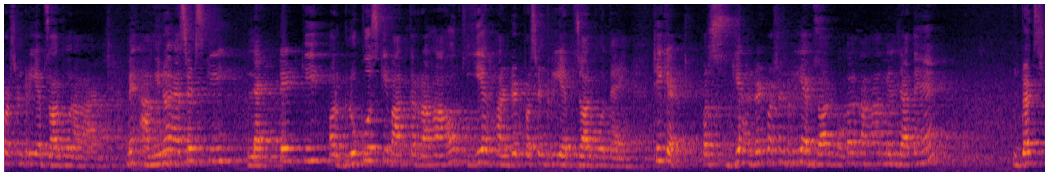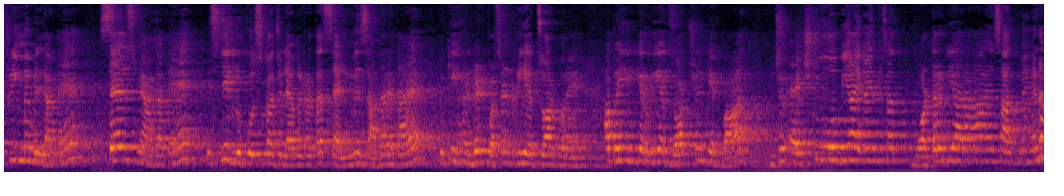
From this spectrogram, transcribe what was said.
परसेंट रीअब्जॉर्ब हो रहा है. मैं अमीनो एसिड्स की लैक्टेट की और ग्लूकोज की बात कर रहा हूँ कि ये 100 परसेंट रीअब्जॉर्ब होते हैं. ठीक है? और ये 100 परसेंट रीअब्जॉर्ब होकर कहाँ मिल जाते हैं? ब्लड स्ट्रीम में मिल जाते हैं सेल्स में आ जाते हैं, इसलिए ग्लूकोज का जो लेवल रहता है सेल में ज़्यादा रहता है, क्योंकि 100 परसेंट रीएब्जॉर्ब हो रहे हैं। अब भाई इनके रीएब्जॉर्प्शन के बाद जो H2O भी आएगा इनके साथ वाटर भी आ रहा है साथ में, है ना?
